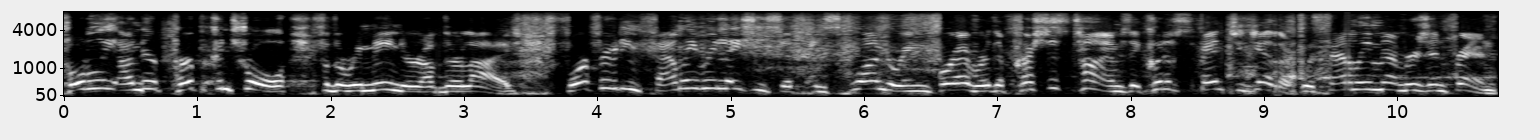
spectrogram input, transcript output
totally under perp control for the remainder of their lives, forfeiting family relationships and squandering forever the precious times they could have spent together with family members and friends.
